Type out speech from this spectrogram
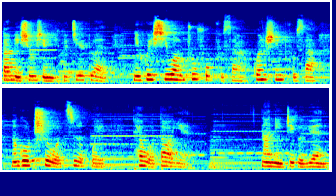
当你修行一个阶段，你会希望诸佛菩萨、观心菩萨能够赐我智慧，开我道眼。那你这个愿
